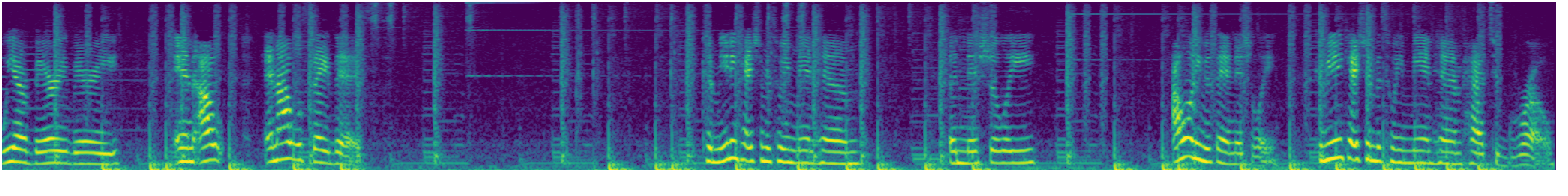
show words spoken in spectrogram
we are very, very, and I and I will say this: communication between me and him initially. I won't even say initially. Communication between me and him had to grow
